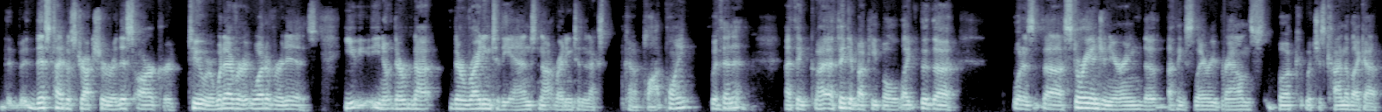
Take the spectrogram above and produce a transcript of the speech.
this type of structure or this arc or two or whatever whatever it is you you know they're not they're writing to the end not writing to the next kind of plot point within it. I think i think about people like the the what is the story engineering the i think it's larry brown's book which is kind of like a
